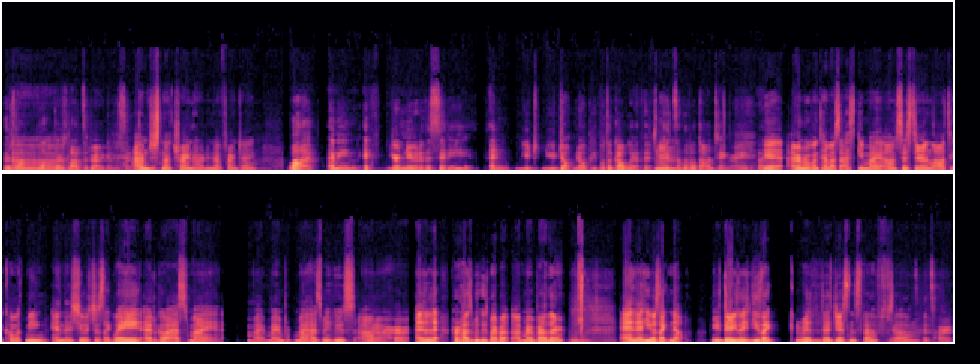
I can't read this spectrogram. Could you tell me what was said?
there's, uh, there's lots of drag in the city. I'm just not trying hard enough, aren't I? Well, I mean, if you're new to the city and you you don't know people to go with, it, yeah. it's a little daunting, right? Like, yeah, I remember one time I was asking my um, sister-in-law to come with me, and then she was just like, "Wait, I'd go ask my my my my husband who's um yeah. her uh, her husband who's my bro- uh, my brother, mm-hmm. and then he was like, no, he's like religious and stuff. So yeah, it's, hard.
